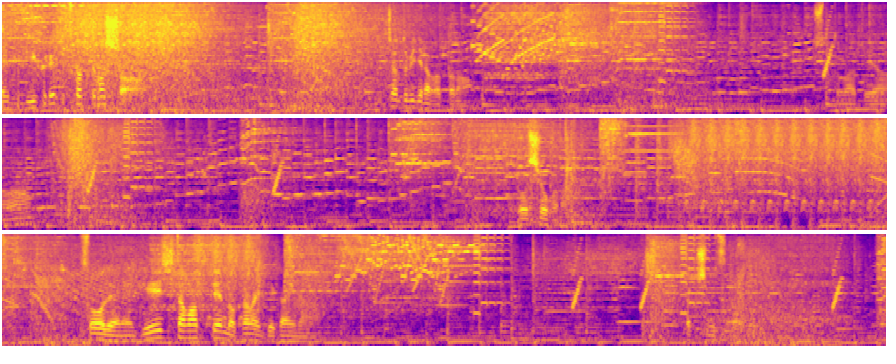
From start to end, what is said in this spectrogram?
リフレクス使ってました？ちゃんと見てなかったな。ちょっと待てよ。どうしようかな。そうだよね。ゲージ溜まってんのかなりでかいな。着手見つかるち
